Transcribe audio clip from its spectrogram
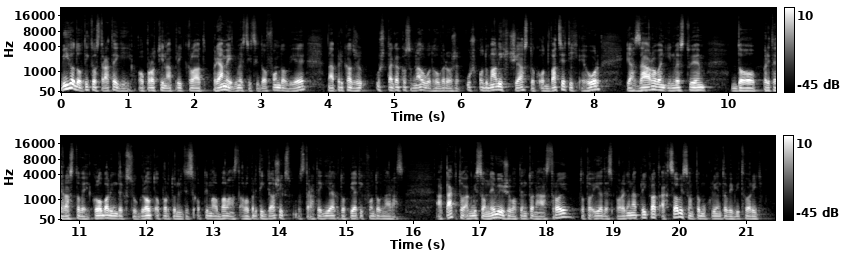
Výhodou týchto stratégií oproti napríklad priamej investícii do fondov je napríklad, že už tak, ako som na úvod hovoril, že už od malých čiastok, od 20 eur, ja zároveň investujem do, pri tej rastovej Global Indexu, Growth Opportunities, Optimal Balance, alebo pri tých ďalších stratégiách do 5 fondov naraz. A takto, ak by som nevyužíval tento nástroj, toto IAD sporenie napríklad, a chcel by som tomu klientovi vytvoriť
